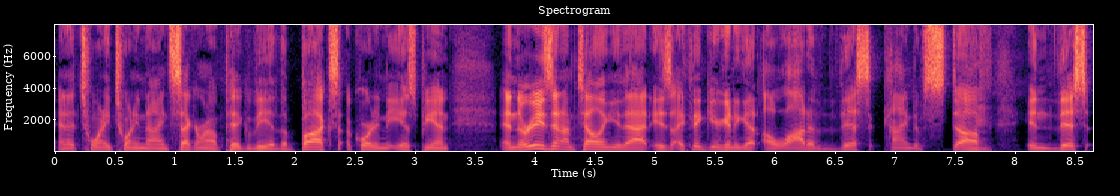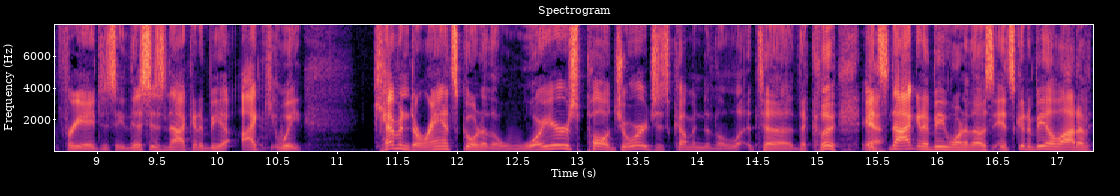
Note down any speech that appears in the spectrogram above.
and a 2029 second round pick via the Bucks, according to ESPN. And the reason I'm telling you that is I think you're going to get a lot of this kind of stuff mm. in this free agency. This is not going to be a I wait. Kevin Durant's going to the Warriors. Paul George is coming to the to the Clip. It's not going to be one of those. It's going to be a lot of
